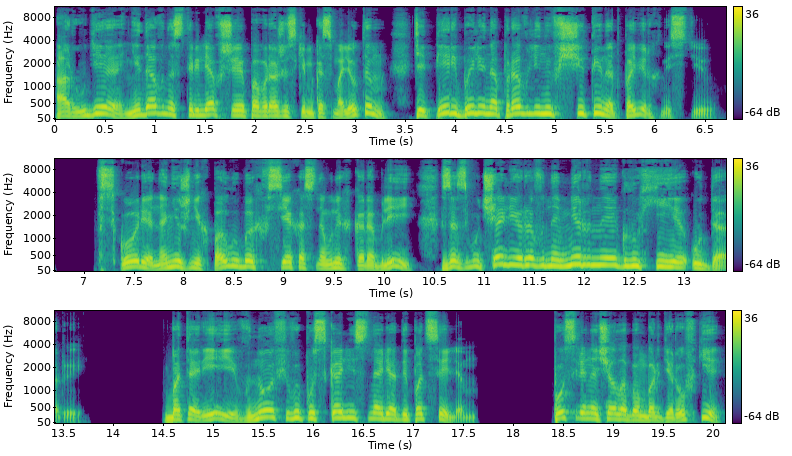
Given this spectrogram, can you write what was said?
Орудия, недавно стрелявшие по вражеским космолетам, теперь были направлены в щиты над поверхностью. Вскоре на нижних палубах всех основных кораблей зазвучали равномерные глухие удары. Батареи вновь выпускали снаряды по целям. После начала бомбардировки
